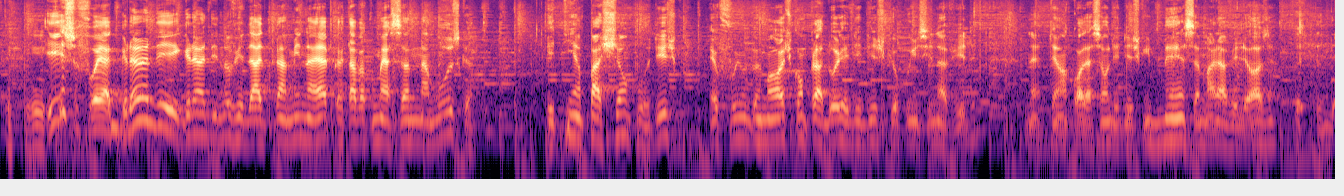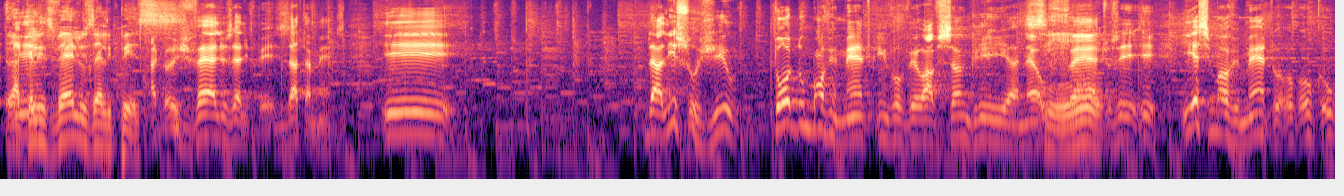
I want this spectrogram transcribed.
Isso foi a grande, grande novidade para mim na época. Eu estava começando na música e tinha paixão por disco. Eu fui um dos maiores compradores de discos que eu conheci na vida. Né? Tem uma coleção de discos imensa, maravilhosa. Aqueles e... velhos LPs. Aqueles velhos LPs, exatamente. E dali surgiu todo o movimento que envolveu a sangria, né, o fetos, e, e, e, esse movimento, o, o,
